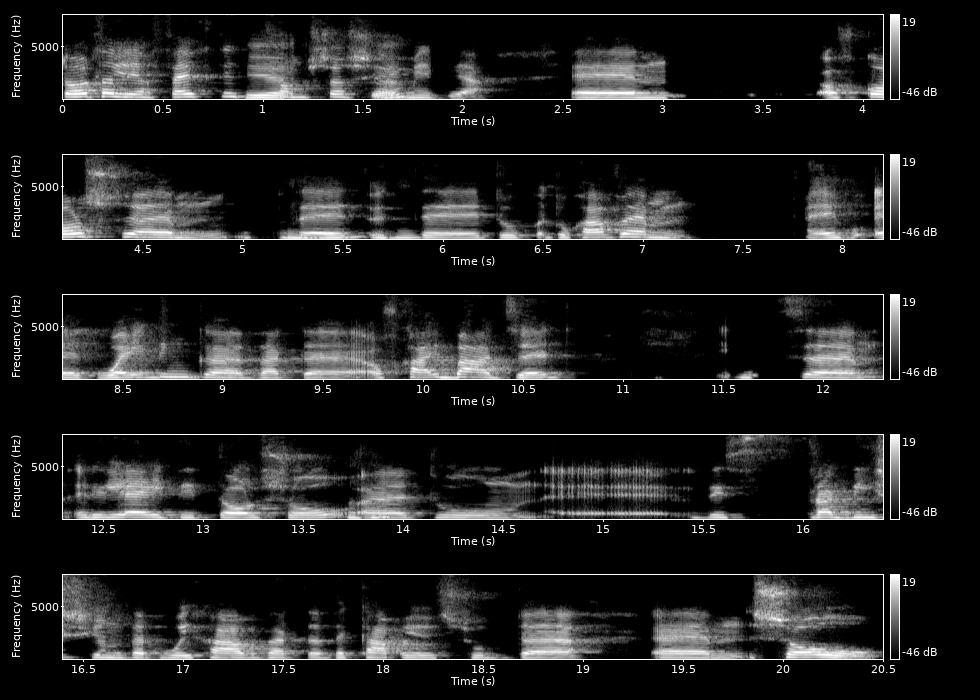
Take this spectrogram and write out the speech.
totally affected Yeah, from social yeah. media. Um, of course, um, the, Mhm, mhm. the to to have um, a, a wedding uh, that uh, of high budget um, related also uh, to uh, this tradition that we have that the couple should uh, um, show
